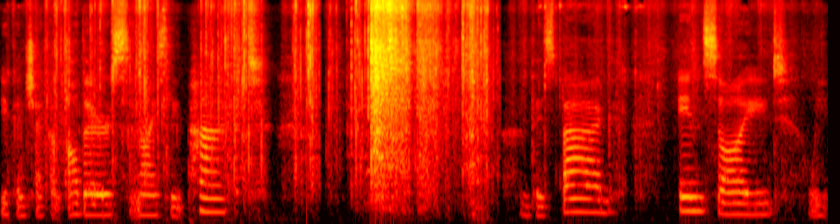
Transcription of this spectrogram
You can check on others, nicely packed. This bag, inside, we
